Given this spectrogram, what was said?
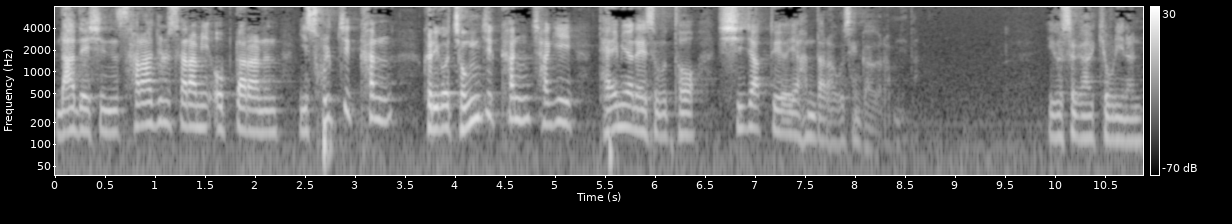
나 대신 살아줄 사람이 없다라는 이 솔직한 그리고 정직한 자기 대면에서부터 시작되어야 한다라고 생각을 합니다. 이것을 가르쳐 우리는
